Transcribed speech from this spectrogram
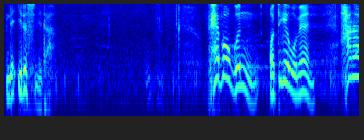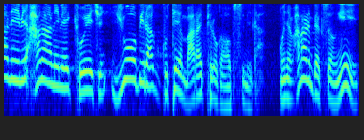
근데 이렇습니다. 회복은 어떻게 보면 하나님이 하나님의 교회에 주신 유업이라고 구태여 말할 필요가 없습니다. 왜냐하면 하나님 백성이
